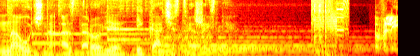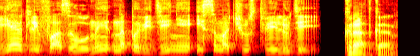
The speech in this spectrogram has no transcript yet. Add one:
Научно о здоровье и качестве жизни. Влияют ли фазы Луны на поведение и самочувствие людей? Кратко.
